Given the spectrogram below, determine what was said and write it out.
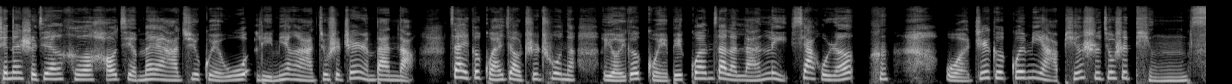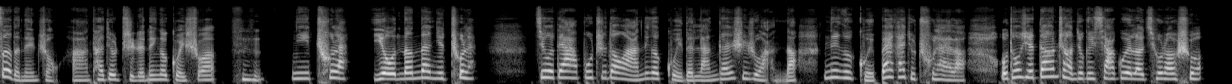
前段时间和好姐妹啊去鬼屋，里面啊就是真人扮的，在一个拐角之处呢，有一个鬼被关在了栏里吓唬人。哼，我这个闺蜜啊，平时就是挺色的那种啊，她就指着那个鬼说：“哼哼，你出来，有能耐你出来。”结果大家不知道啊，那个鬼的栏杆是软的，那个鬼掰开就出来了。我同学当场就给吓跪了，求饶说：“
